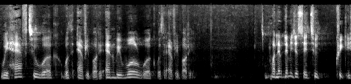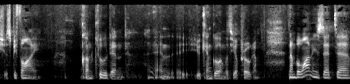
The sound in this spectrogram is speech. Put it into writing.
We have to work with everybody, and we will work with everybody. But let, let me just say two quick issues before I conclude and, and you can go on with your program. Number one is that uh,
